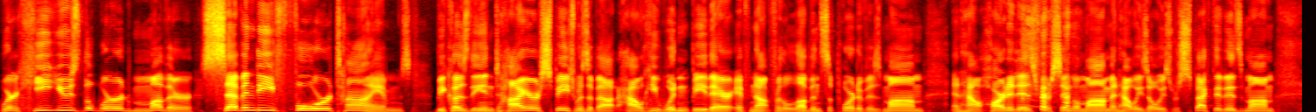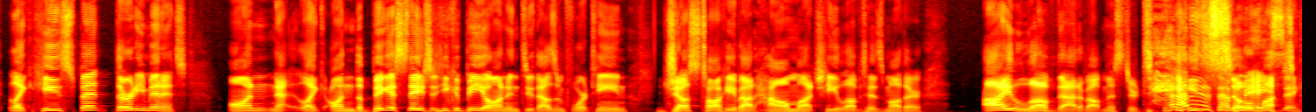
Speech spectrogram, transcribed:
where he used the word mother 74 times because the entire speech was about how he wouldn't be there if not for the love and support of his mom and how hard it is for a single mom and how he's always respected his mom. Like he spent 30 minutes on like on the biggest stage that he could be on in 2014 just talking about how much he loved his mother I love that about Mr. T. That is so amazing.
